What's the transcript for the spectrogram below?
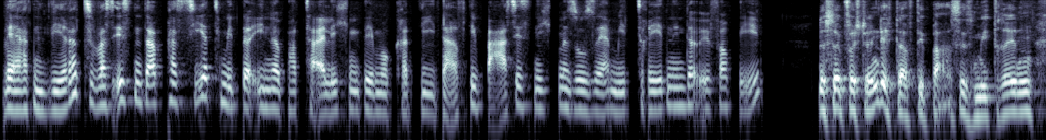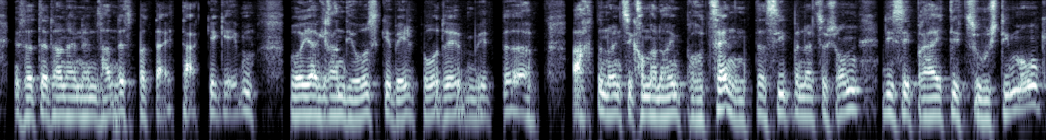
werden wird. Was ist denn da passiert mit der innerparteilichen Demokratie? Darf die Basis nicht mehr so sehr mitreden in der ÖVP? Na, selbstverständlich darf die Basis mitreden. Es hat ja dann einen Landesparteitag gegeben, wo ja grandios gewählt wurde mit äh, 98,9 Prozent. Da sieht man also schon diese breite Zustimmung.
